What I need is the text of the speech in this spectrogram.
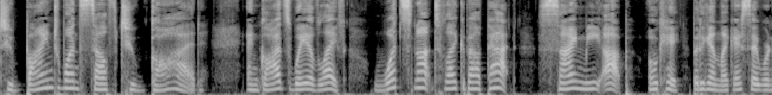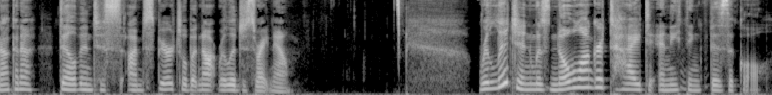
to bind oneself to God and God's way of life. What's not to like about that? Sign me up. Okay, but again, like I said, we're not going to delve into I'm spiritual but not religious right now. Religion was no longer tied to anything physical.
